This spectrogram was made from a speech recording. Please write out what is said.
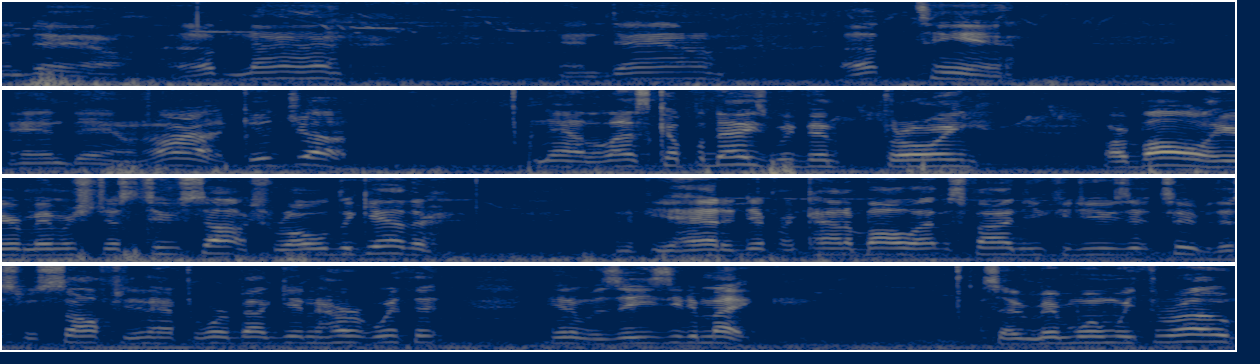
and down, up nine and down, up 10 and down. All right, good job. Now, the last couple days we've been throwing our ball here. Remember, it's just two socks rolled together. And if you had a different kind of ball, that was fine. You could use it too. But this was soft. You didn't have to worry about getting hurt with it. And it was easy to make. So remember when we throw,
